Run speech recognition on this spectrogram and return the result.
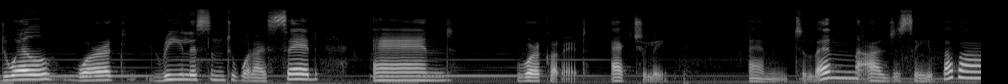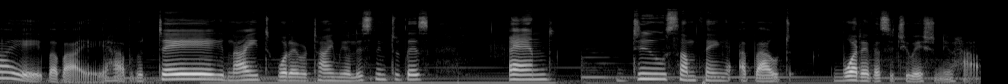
dwell, work, re listen to what I said, and work on it actually. And till then, I'll just say bye bye, bye bye. Have a good day, night, whatever time you're listening to this, and do something about whatever situation you have.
